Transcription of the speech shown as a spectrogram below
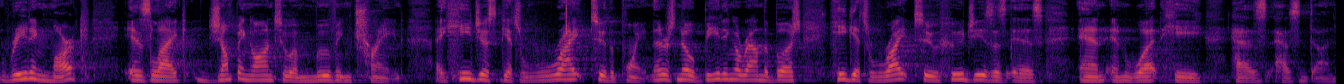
reading Mark is like jumping onto a moving train. Uh, he just gets right to the point. There's no beating around the bush. He gets right to who Jesus is and, and what he has, has done.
